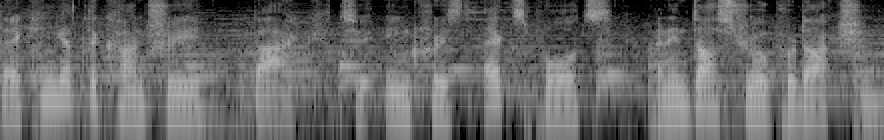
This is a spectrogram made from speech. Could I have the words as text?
they can get the country back to increased exports and industrial production.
